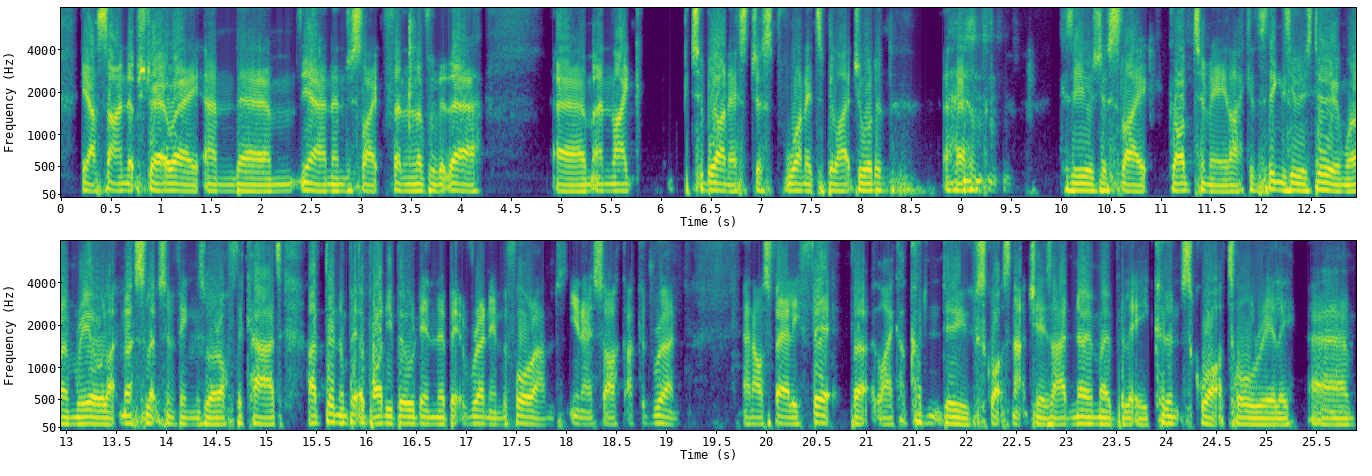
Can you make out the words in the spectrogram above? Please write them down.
yeah, I signed up straight away, and um, yeah, and then just like fell in love with it there, um, and like to be honest, just wanted to be like Jordan. Um, because he was just like God to me. Like the things he was doing were unreal. Like muscle ups and things were off the cards. I'd done a bit of bodybuilding, and a bit of running beforehand, you know, so I, I could run, and I was fairly fit. But like I couldn't do squat snatches. I had no mobility. Couldn't squat at all, really. Um,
